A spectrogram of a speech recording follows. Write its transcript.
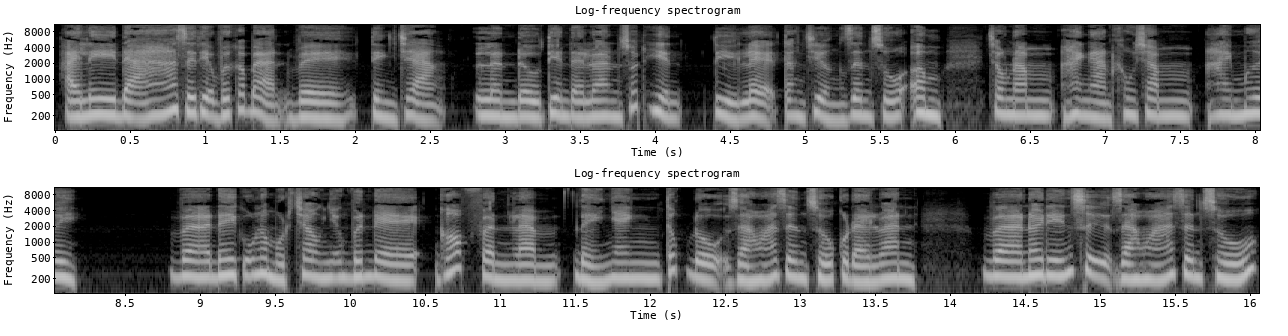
Hải Ly đã giới thiệu với các bạn về tình trạng lần đầu tiên Đài Loan xuất hiện tỷ lệ tăng trưởng dân số âm trong năm 2020. Và đây cũng là một trong những vấn đề góp phần làm đẩy nhanh tốc độ già hóa dân số của Đài Loan. Và nói đến sự già hóa dân số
